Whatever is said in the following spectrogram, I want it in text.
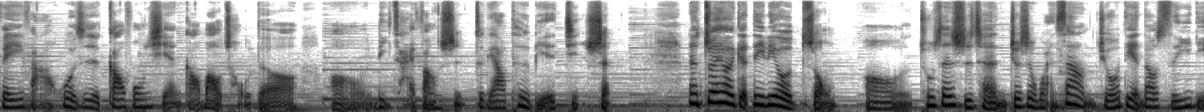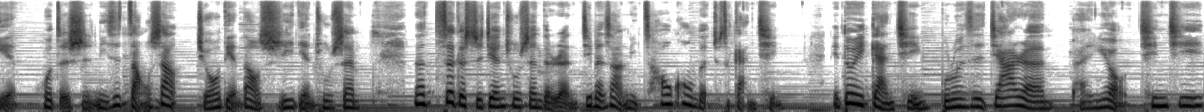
非法或者是高风险高报酬的哦理财方式，这个要特别谨慎。那最后一个第六种哦出生时辰就是晚上九点到十一点。或者是你是早上九点到十一点出生，那这个时间出生的人，基本上你操控的就是感情。你对于感情，不论是家人、朋友、亲戚，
